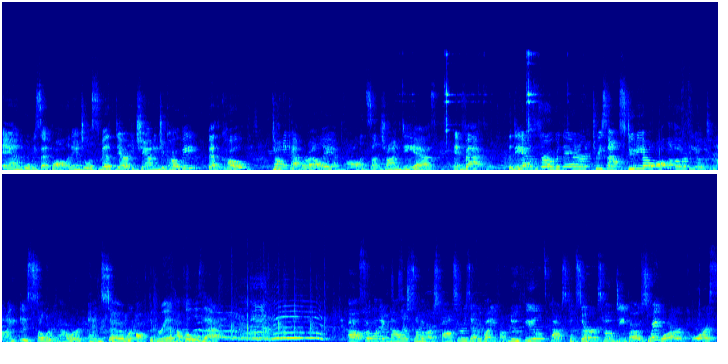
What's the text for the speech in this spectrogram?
and, well we said Paul and Angela Smith, Derek and Shannon Jacoby, Beth Cope, Tony Caparelli, and Paul and Sunshine Diaz. In fact, the Diaz's are over there, Tree Sound Studio. All the audio tonight is solar powered, and so we're off the grid. How cool is that? I also want to acknowledge some of our sponsors, everybody from Newfields, Cox Conserves, Home Depot, Sweetwater, of course,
